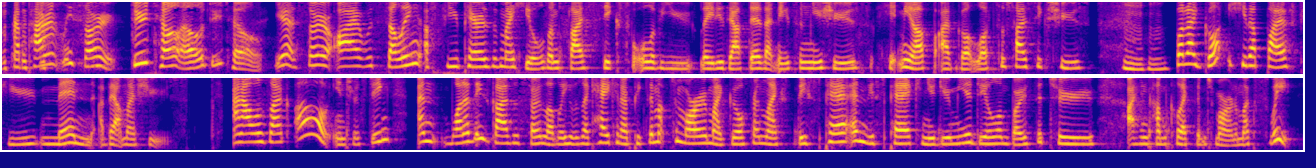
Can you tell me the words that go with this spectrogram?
apparently so. Do tell, Elle, do tell. Yeah, so I was selling a few pairs of my heels. I'm size six for all of you ladies out there that need some new shoes. Hit me up. I've got lots of size six shoes. Mm-hmm. But I got hit up by a few men about my shoes. And I was like, oh, interesting. And one of these guys was so lovely. He was like, hey, can I pick them up tomorrow? My girlfriend likes this pair and this pair. Can you do me a deal on both the two? I can come collect them tomorrow. And I'm like, sweet.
